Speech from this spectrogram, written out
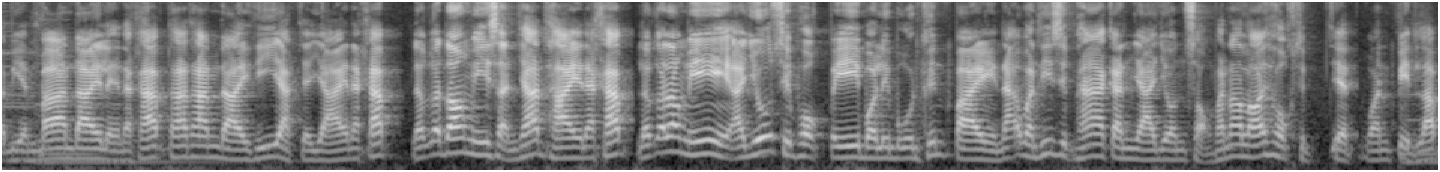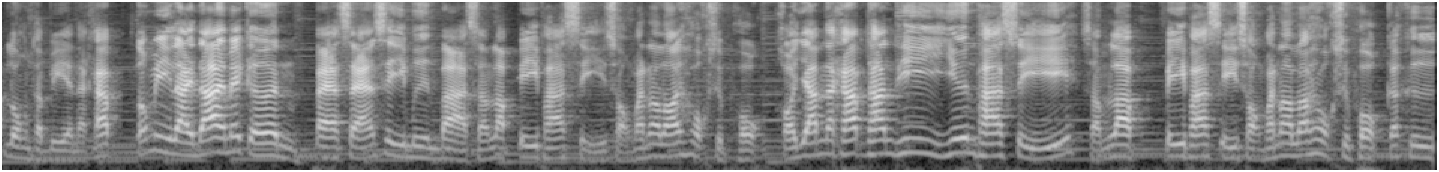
ทะเบียนบ้านได้เลยนะครับ ถ้าท่านใดที่อยากจะย้ายนะครับ แล้วก็ต้องมีสัญชาติไทยนะครับ แล้วก็ต้องมีอายุ 16 ปีบริบูรณ์ขึ้นไป ณ วันที่ 15 กันยายน 2567 วันปิดรับลงทะเบียนนะครับ ต้องมีรายได้ไม่เกิน 840,000 บาทสำหรับปีภาษี 2566 ขอย้ำนะครับท่านที่ยื่นภาษีสำหรับปีภาษี 2566 ก็คือ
